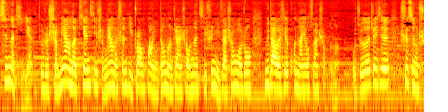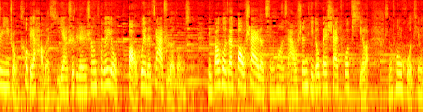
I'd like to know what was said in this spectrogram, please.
新的体验就是什么样的天气、什么样的身体状况你都能战胜，那其实你在生活中遇到的一些困难又算什么呢？我觉得这些事情是一种特别好的体验，是人生特别有宝贵的价值的东西。你包括在暴晒的情况下，我身体都被晒脱皮了，挺痛苦、挺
